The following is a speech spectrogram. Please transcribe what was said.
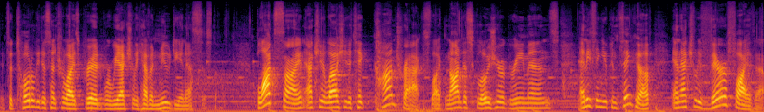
It's a totally decentralized grid where we actually have a new DNS system. BlockSign actually allows you to take contracts like non-disclosure agreements, anything you can think of, and actually verify them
